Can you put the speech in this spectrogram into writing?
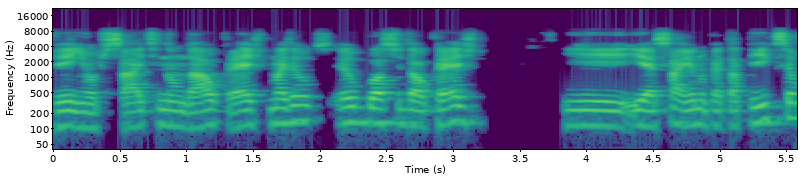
vê em outros sites e não dá o crédito, mas eu, eu gosto de dar o crédito, e, e é, saiu no Petapixel.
